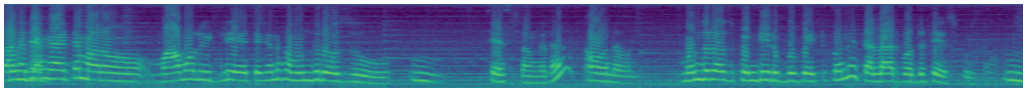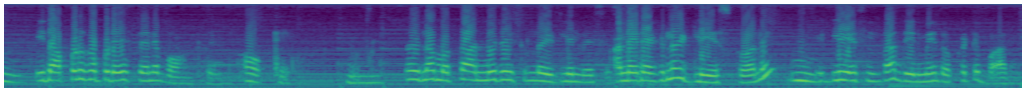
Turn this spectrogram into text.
సహజంగా అయితే మనం మామూలు ఇడ్లీ అయితే కనుక ముందు రోజు. చేస్తాం కదా? అవునవును. ముందు రోజు పిండి రుబ్బు పెట్టుకొని తెల్లారి పొద్దుట వేసుకుంటాం. ఇది అప్పటికప్పుడు వేస్తేనే బాగుంటుంది. ఓకే. సో ఇలా మొత్తం అన్ని రేకుల్లో ఇడ్లీలు వేసేసి అన్ని రేఖలో ఇడ్లీ వేసుకోవాలి. ఇడ్లీ వేసిన తర్వాత దీని మీద ఒకటి బాదం.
